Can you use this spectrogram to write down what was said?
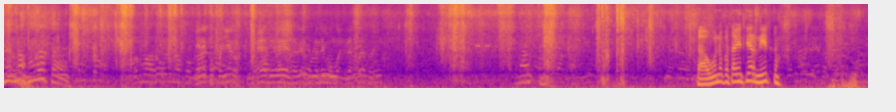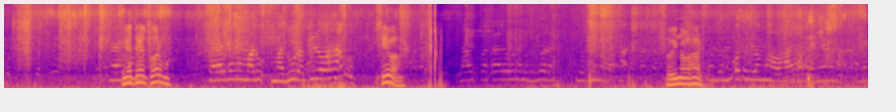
Mire, compañero, si ve el último buen refuerzo ahí. Está uno, pues está bien tiernito. Voy a traer el corvo. Hay alguno maduro aquí lo bajamos. Sí, va. La vez pasada una señora lo vino a bajar. Lo vino a bajar. Cuando nosotros íbamos a bajar, cuando veníamos a hacer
